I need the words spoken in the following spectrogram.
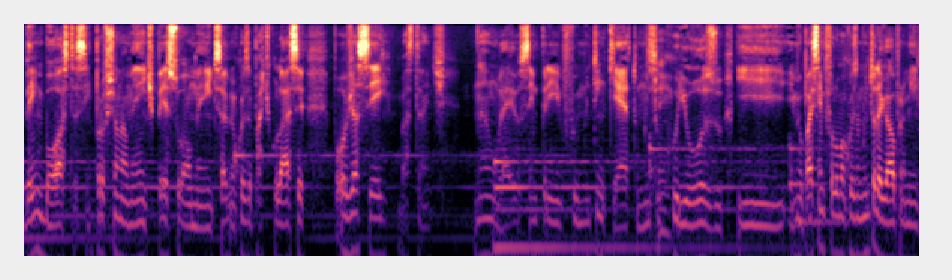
bem bosta, assim, profissionalmente, pessoalmente, sabe? Uma coisa particular, você, pô, eu já sei bastante. Não, é, eu sempre fui muito inquieto, muito Sim. curioso. E, e meu pai sempre falou uma coisa muito legal pra mim.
